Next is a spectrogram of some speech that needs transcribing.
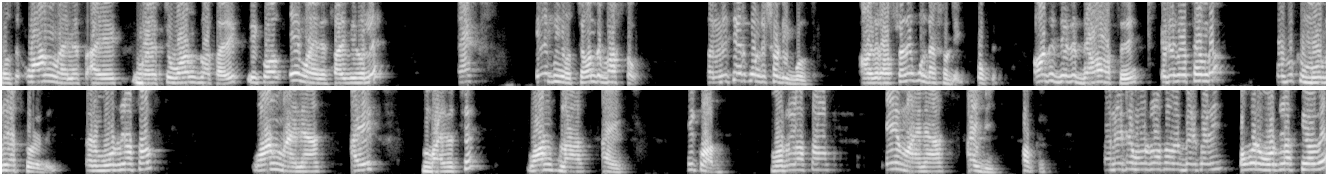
বলছে ওয়ান মাইনাস আই এক্স বা হচ্ছে one plus I X equal A minus I B হলে এক্স এ বি হচ্ছে আমাদের বাস্তব। তাহলে নিচের কোনটা সঠিক বলছে? আমাদের অপশনে কোনটা সঠিক? ওকে আমাদের যেটা দেওয়া আছে, এটা হচ্ছে আমরা ওপরকে মডুলাস করে দিই। তাহলে modulus of one minus I X by হচ্ছে one plus I X equal modulus of A minus I B okay তাহলে এটা মডুলাস আমরা বের করি। ওপরে মডুলাস কি হবে?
